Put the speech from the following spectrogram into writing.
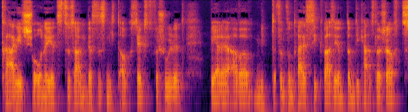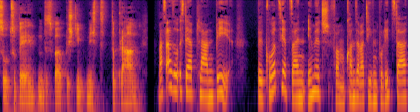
tragisch, ohne jetzt zu sagen, dass das nicht auch selbst verschuldet wäre. Aber mit 35 quasi und dann die Kanzlerschaft so zu beenden, das war bestimmt nicht der Plan. Was also ist der Plan B? Will Kurz jetzt sein Image vom konservativen Politstar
